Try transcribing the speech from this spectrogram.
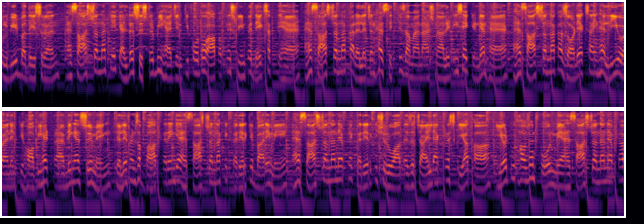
कुलबीर बदेसरन। एहसास चन्ना की एक एल्डर सिस्टर भी है, जिनकी फ़ोटो आप अपने स्क्रीन पे देख सकते हैं। एहसास चन्ना का रिलीजन है सिखिज्म नेशनैलिटी से एक इंडियन है। एहसास चन्ना चन्ना का जोडियक साइन है लियो एंड इनकी हॉबी है ट्रैवलिंग एंड स्विमिंग चलिए फ्रेंड्स अब बात करेंगे एहसास चन्ना के करियर के बारे में। एहसास चन्ना ने अपने करियर की शुरुआत एज अ चाइल्ड एक्ट्रेस किया था। ईयर 2004 में एहसास चन्ना ने अपना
